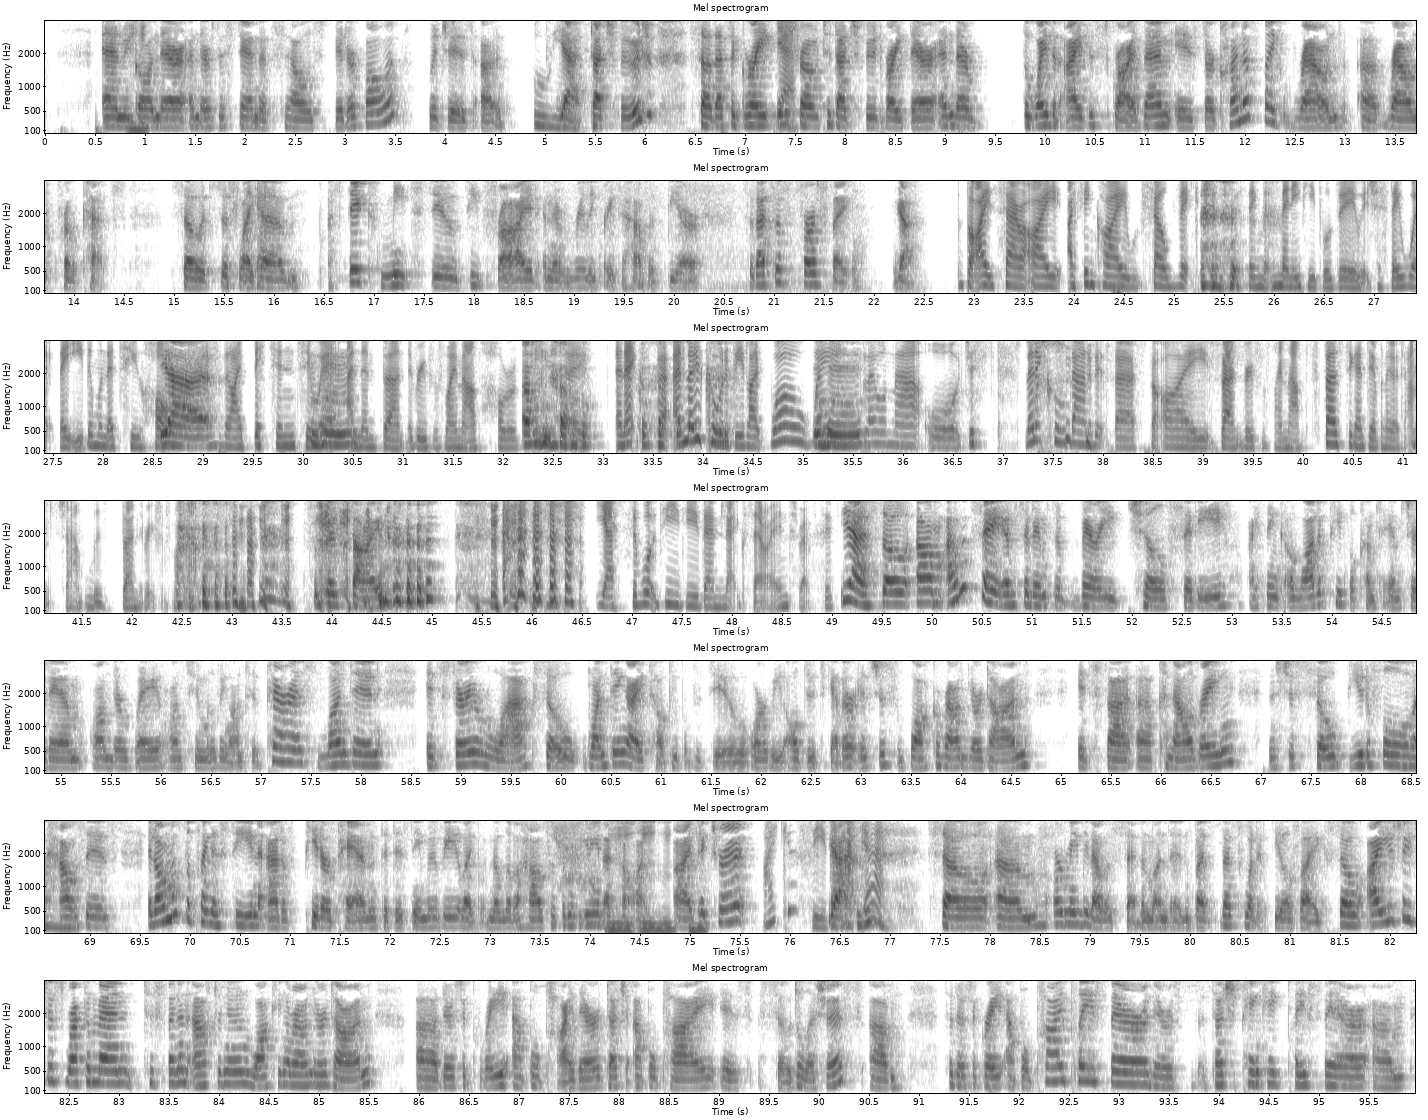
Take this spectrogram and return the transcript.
And we go in there and there's a stand that sells bitterballen which is uh Oh, yeah yes. dutch food. So that's a great Yes. intro to dutch food right there. And they're the way that i describe them is they're kind of like round uh, round croquettes so it's just like Yeah. um, a thick meat stew deep fried and they're really great to have with beer so that's the first thing yeah But I, Sarah, I, I think I fell victim to the thing that many people do, which is they they eat them when they're too hot. Yeah. So then I bit into it and then burnt the roof of my mouth horribly. Oh, no. So an expert, a local would have been like, "Whoa, wait, blow on that," or just let it cool down a bit first. But I burnt the roof of my mouth. The first thing I did when I got to Amsterdam was burn the roof of my mouth. it's a good sign yes. So what do you do then next, Sarah? I interrupted. Yeah, so um, I would say Amsterdam's a very chill city. I think a lot of people come to Amsterdam on their way onto moving on to Paris, London. It's very relaxed. So one thing I tell people to do, or we all do together, is just walk around Jordaan. It's that uh, canal ring, and it's just so beautiful. The houses. It almost looks like a scene out of Peter Pan, the Disney movie, like in the little houses in the beginning. That's how I, I picture it. I can see that. Yeah. Yeah. So, um, or maybe that was set in London, but that's what it feels like. So, I usually just recommend to spend an afternoon walking around Jordaan. Uh, there's a great apple pie there. Dutch apple pie is so delicious. Um, so, there's a great apple pie place there. There's a Dutch pancake place there. Um,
